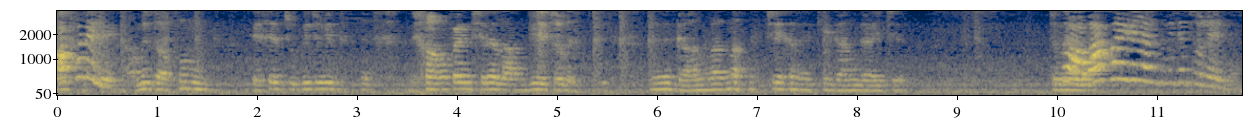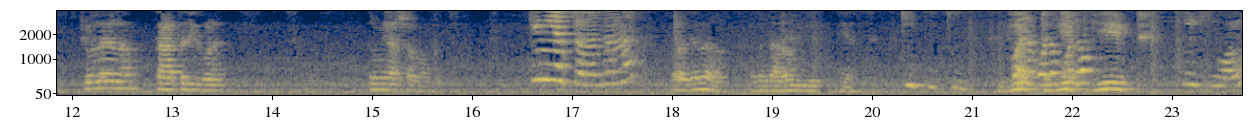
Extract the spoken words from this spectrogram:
কখন এলে? আমি তখন এসে চুপি চুপি জামা প্যান্ট ছেড়ে লাভ দিয়ে চলে এসেছি। গান বাজনা হচ্ছে এখানে কি গান গাইছে? চলে এলাম। অবাক হয়ে গেলাম তুমি যে চলে এলে। চলে এলাম তাড়াতাড়ি করে। তুমি আসো আমার কাছে। কি নিয়ে এসছো আমার জন্য? ওর জন্য একটা দারুণ গিফট নিয়ে এসছে কি কি কি? বলো, বলো, গিফট বলো। গিফট কি কি বলো?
